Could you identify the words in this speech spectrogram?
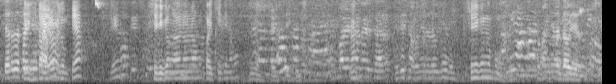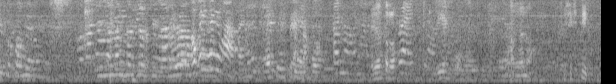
Sir, nasa Isa tayo, lumpia. Okay. Sinigang ano na ako, fried chicken ako. Ano? Fried chicken. Sir? Hindi, sa kanila daw yan eh. Sinigang na po. Sa kanila daw yun. Okay na yung akin. Ayun ito, no? Ayan, no? 260.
